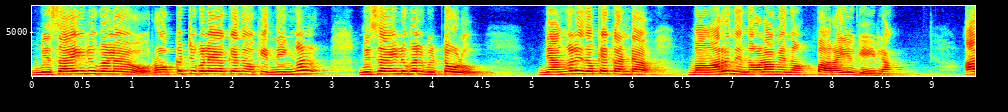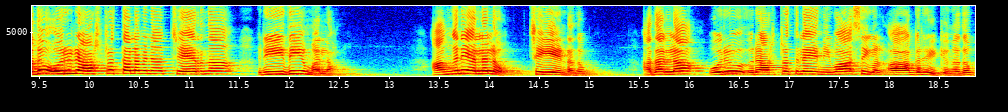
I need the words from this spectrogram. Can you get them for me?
മിസൈലുകളെയോ റോക്കറ്റുകളെയോ ഒക്കെ നോക്കി നിങ്ങൾ മിസൈലുകൾ വിട്ടോളൂ. ഞങ്ങൾ ഇതൊക്കെ കണ്ട് മാറി നിന്നോളാമെന്ന് പറയുകയില്ല. അത് ഒരു രാഷ്ട്രത്തലവിന് ചേർന്ന രീതിയുമല്ല. അങ്ങനെയല്ലല്ലോ ചെയ്യേണ്ടതും. അതല്ല ഒരു രാഷ്ട്രത്തിലെ നിവാസികൾ ആഗ്രഹിക്കുന്നതും.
